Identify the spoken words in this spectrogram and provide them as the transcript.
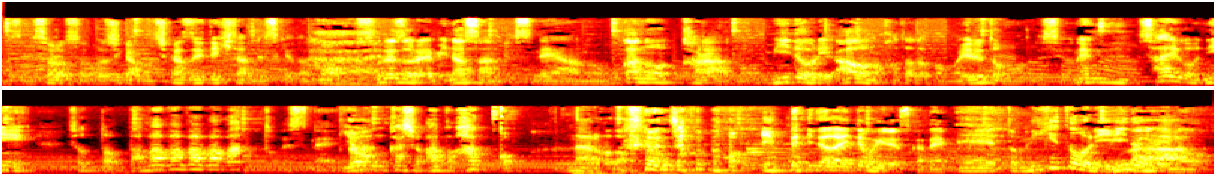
すみません。そろそろ時間も近づいてきたんですけども、はい、それぞれ皆さんですね、あの、他のカラーの緑、青の方とかもいると思うんですよね。うん、最後に、ちょっとババババババッとですね、4箇所、あと8個。なるほど。ちょっと言っていただいてもいいですかね。えっ、ー、と、緑緑の、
